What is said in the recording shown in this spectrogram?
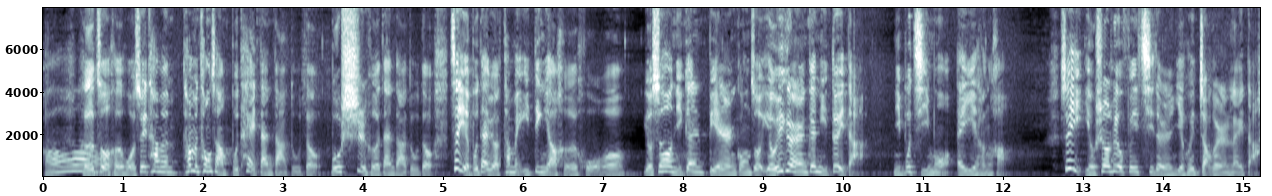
哦，合作合伙，所以他们他们通常不太单打独斗，不适合单打独斗。这也不代表他们一定要合伙哦。有时候你跟别人工作，有一个人跟你对打，你不寂寞，哎，也很好。所以有时候六飞七的人也会找个人来打。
